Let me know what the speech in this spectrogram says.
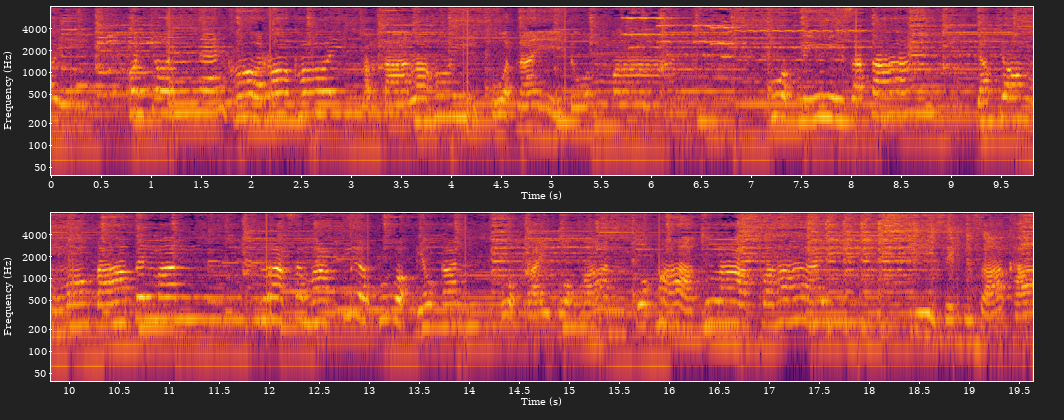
2,500 คนจนแงนคอรอคอยทำตาละห้อยปวดในดวงมา พวกนี้สตางจับจ้องมองตาเป็นมันลากสมัครเลือกพวกเดียวกัน พวกใครพวกมันพวกมากลากไปยี่สิบสาขา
